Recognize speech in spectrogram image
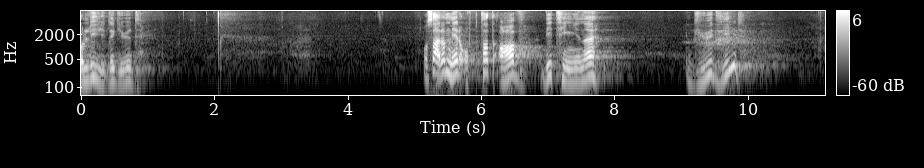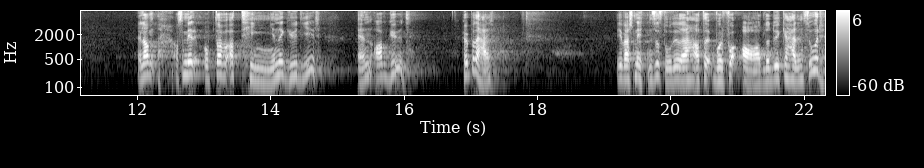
å lyde Gud. Og så er han mer opptatt av de tingene Gud gir. Eller han altså mer opptatt av tingene Gud gir, enn av Gud. Hør på det her. I vers 19 så sto det jo det at 'Hvorfor adler du ikke Herrens ord?'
